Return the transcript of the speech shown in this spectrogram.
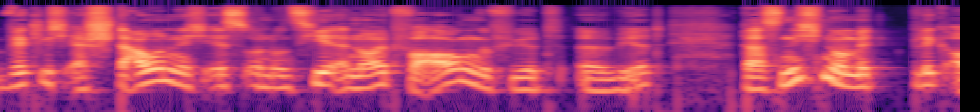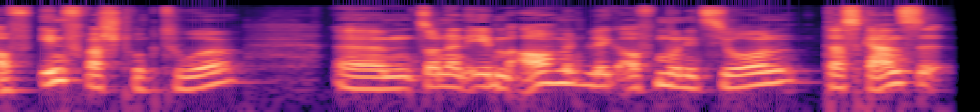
wirklich erstaunlich ist und uns hier erneut vor Augen geführt äh, wird, dass nicht nur mit Blick auf Infrastruktur, ähm, sondern eben auch mit Blick auf Munition das Ganze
